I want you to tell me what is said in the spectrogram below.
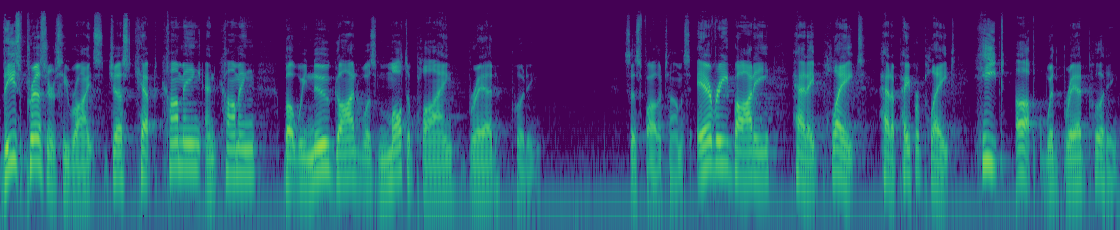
These prisoners, he writes, just kept coming and coming, but we knew God was multiplying bread pudding, says Father Thomas. Everybody had a plate, had a paper plate heaped up with bread pudding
